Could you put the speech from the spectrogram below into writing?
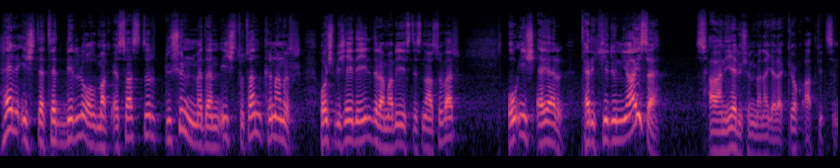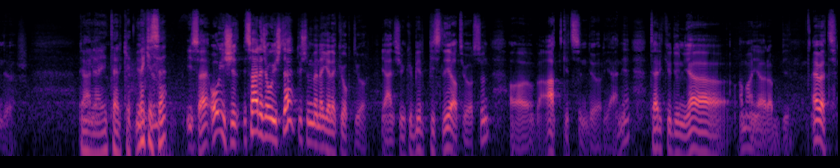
Her işte tedbirli olmak esastır. Düşünmeden iş tutan kınanır. Hoş bir şey değildir ama bir istisnası var. O iş eğer terki dünya ise saniye düşünmene gerek yok at gitsin diyor. Dünyayı terk etmek ise ise o işi sadece o işte düşünmene gerek yok diyor. Yani çünkü bir pisliği atıyorsun at gitsin diyor yani. Terki dünya aman ya Rabbi. Evet.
